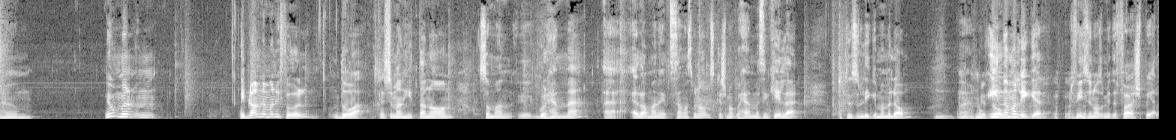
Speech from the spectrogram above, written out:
Ehm, jo, men mm, ibland när man är full, då kanske man hittar någon som man eh, går hem med. Eh, eller om man är tillsammans med någon så kanske man går hem med sin kille. Och sen så ligger man med dem. Mm. Med Och innan man ligger, det finns ju något som heter förspel.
